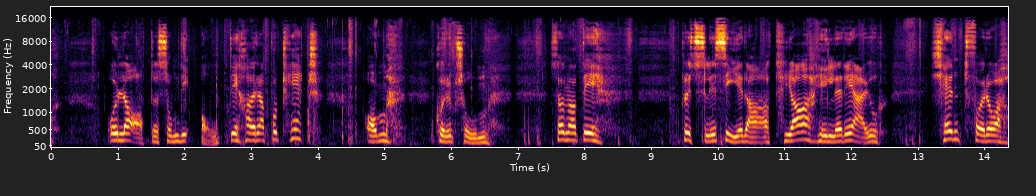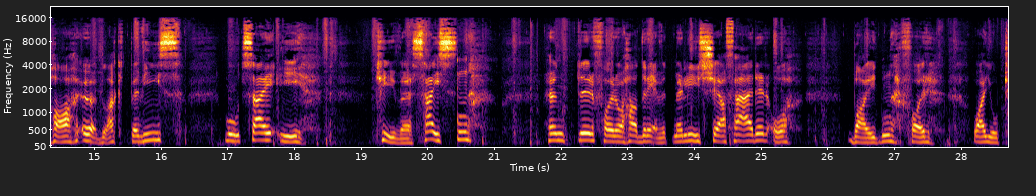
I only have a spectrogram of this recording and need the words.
og late som de alltid har rapportert om korrupsjonen. Sånn at de plutselig sier da at ja, Hillary er jo kjent for å ha ødelagt bevis mot seg i 2016. Hunter for å ha drevet med lyssky-affærer og Biden for å ha gjort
